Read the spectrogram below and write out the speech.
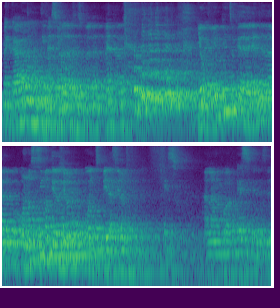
Me caga la motivación. de las escuelas, neta. yo, yo pienso que deberían de dar algo, o no sé si motivación o inspiración. A lo mejor. Eso. Es- es-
